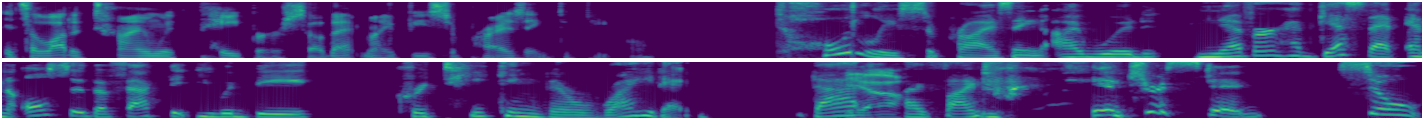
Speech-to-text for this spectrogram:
It's a lot of time with paper. So that might be surprising to people totally surprising. I would never have guessed that. And also the fact that you would be critiquing their writing. That yeah. I find really interesting. So,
